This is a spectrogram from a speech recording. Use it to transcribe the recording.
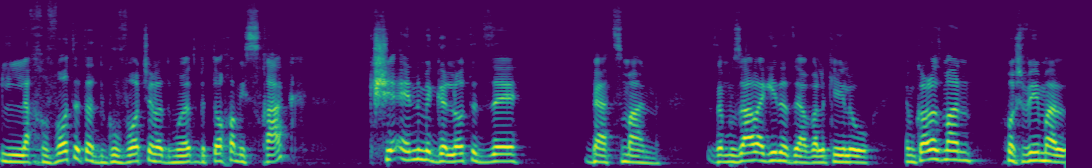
לחוות את התגובות של הדמויות בתוך המשחק כשהן מגלות את זה בעצמן. זה מוזר להגיד את זה אבל כאילו הם כל הזמן חושבים על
